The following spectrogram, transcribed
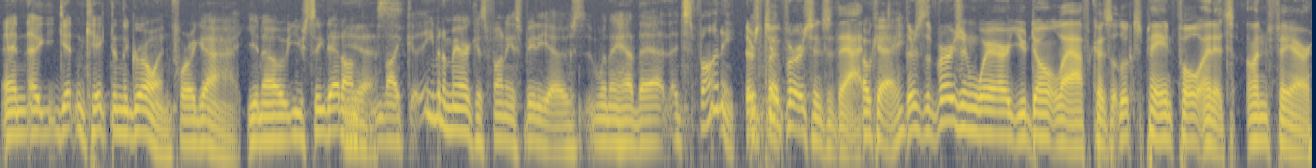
And uh, getting kicked in the groin for a guy, you know, you see that on Yes. like even America's Funniest Videos when they have that. It's funny. There's It's two versions of that. Okay. There's the version where you don't laugh because it looks painful and it's unfair.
